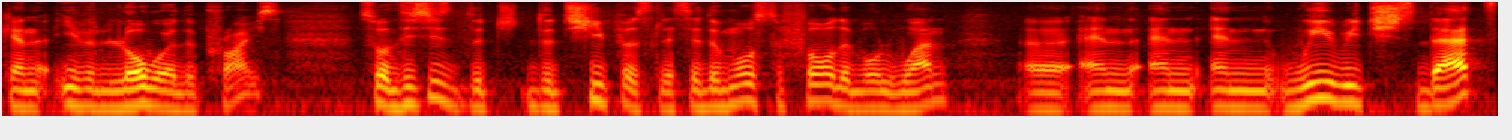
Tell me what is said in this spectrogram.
can even lower the price. So this is the, ch the cheapest, let's say, the most affordable one. Uh, and, and, and we reached that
